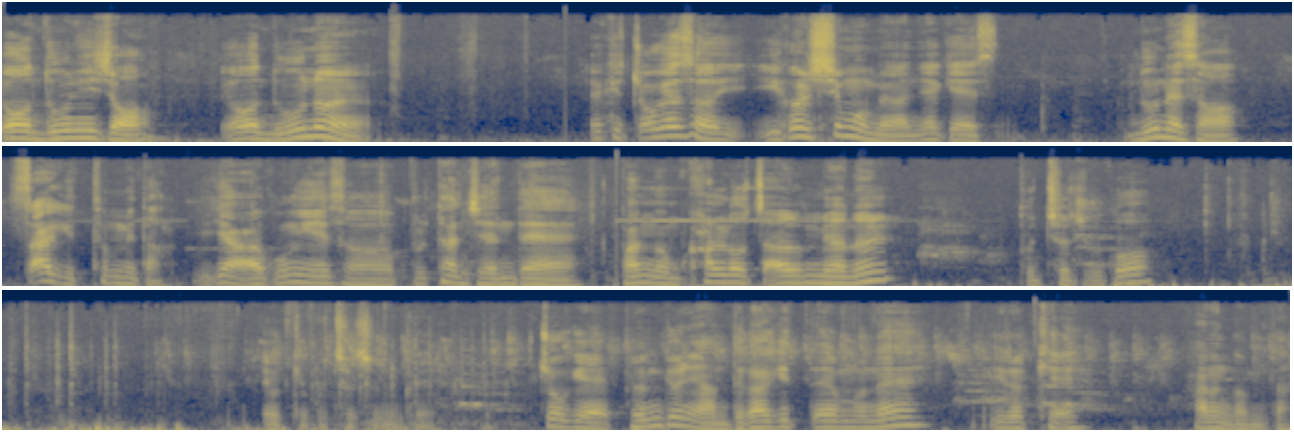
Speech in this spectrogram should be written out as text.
요 눈이죠. 요 눈을 이렇게 쪼개서 이걸 심으면 여기 눈에서 싹이 틉니다. 이게 아궁이에서 불탄 젠데 방금 칼로 자른 면을 붙여주고 이렇게 붙여주는 거예요. 쪽에 병균이 안 들어가기 때문에 이렇게 하는 겁니다.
